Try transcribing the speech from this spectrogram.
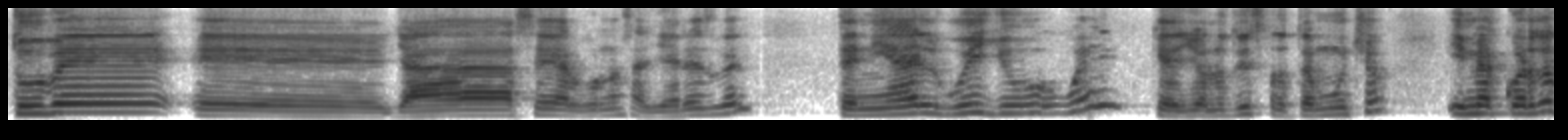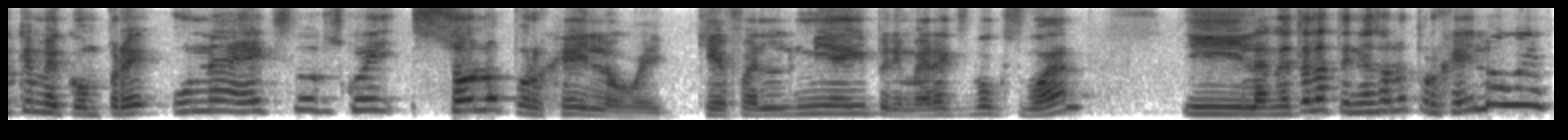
tuve eh, ya hace algunos ayeres, güey. Tenía el Wii U, güey, que yo los disfruté mucho. Y me acuerdo que me compré una Xbox, güey, solo por Halo, güey, que fue el, mi primer Xbox One. Y la neta la tenía solo por Halo, güey.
